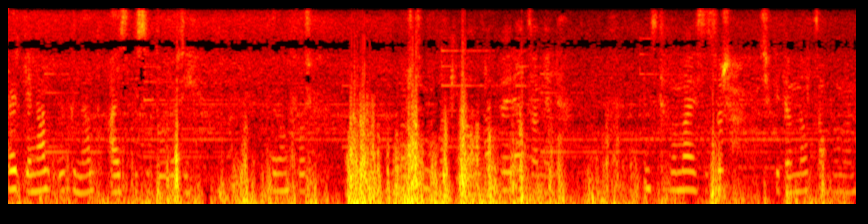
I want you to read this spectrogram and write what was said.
վեր կենալ ու գնալ այսպիսի դուրերի։ Որոնք որ որքան ուղղակի կարող են վերածանել։ Ինձ թվում է ես այսօր, չգիտեմ, նոր ծնվում եմ։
